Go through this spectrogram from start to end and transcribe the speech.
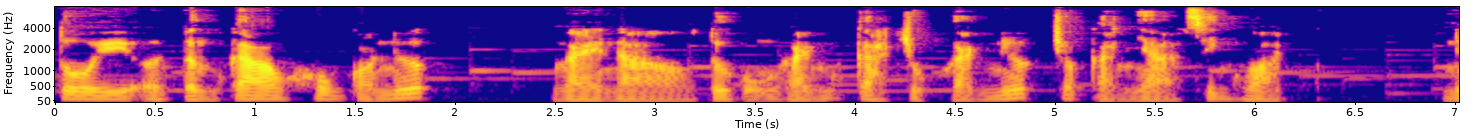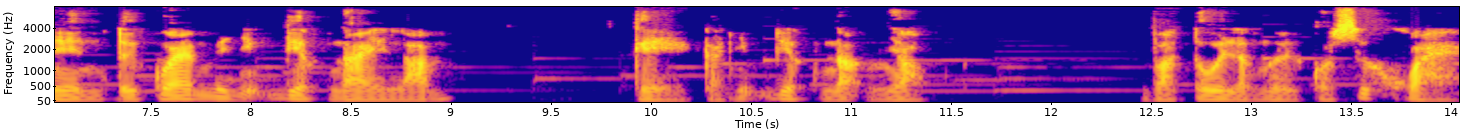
tôi ở tầng cao không có nước. Ngày nào tôi cũng gánh cả chục gánh nước cho cả nhà sinh hoạt. Nên tôi quen với những việc này lắm. Kể cả những việc nặng nhọc. Và tôi là người có sức khỏe.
